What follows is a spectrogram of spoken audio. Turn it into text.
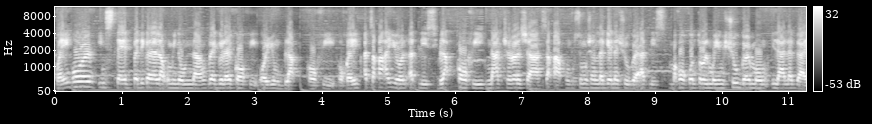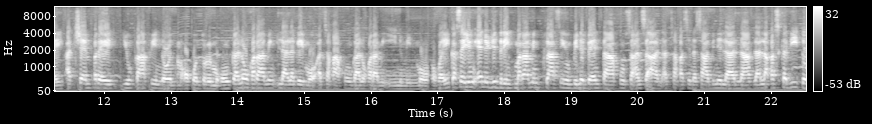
Okay? Or instead, pwede ka na lang uminom ng regular coffee or yung black coffee. Okay? At saka ayun, at least black coffee, natural siya. Saka kung gusto mo siyang lagyan ng sugar, at least makokontrol mo yung sugar mo ilalagay at syempre yung caffeine nun makokontrol mo kung ganong karaming ilalagay mo at saka kung ganong karaming inumin mo okay kasi yung energy drink maraming klase yung binebenta kung saan saan at saka sinasabi nila na lalaki lalakas ka dito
